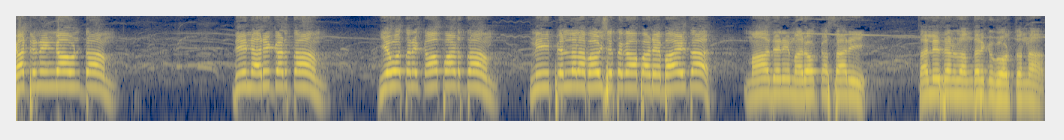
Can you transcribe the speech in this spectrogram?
కఠినంగా ఉంటాం. దీన్ని అరికడతాం. యువతని కాపాడతాం. మీ పిల్లల భవిష్యత్తు కాపాడే బాధ్యత మాదని మరొకసారి తల్లిదండ్రులందరికీ కోరుతున్నా.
